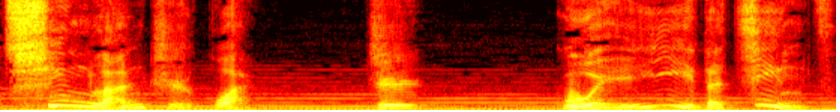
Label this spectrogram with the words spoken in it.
青蓝志怪之诡异的镜子。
